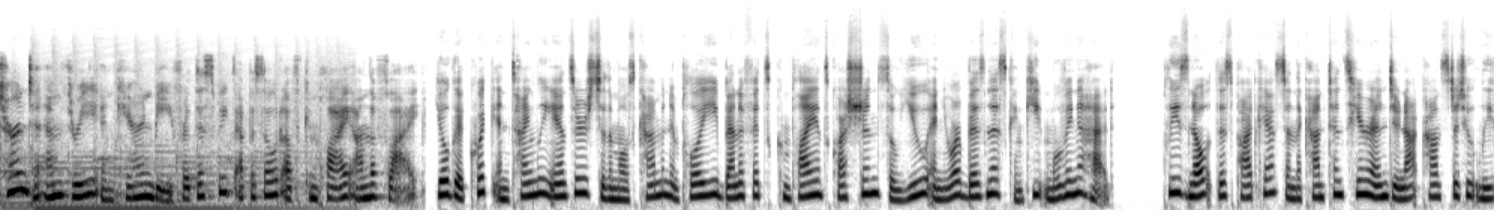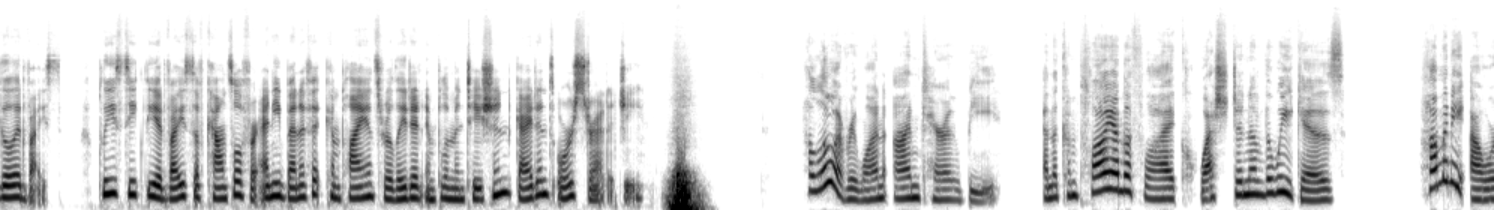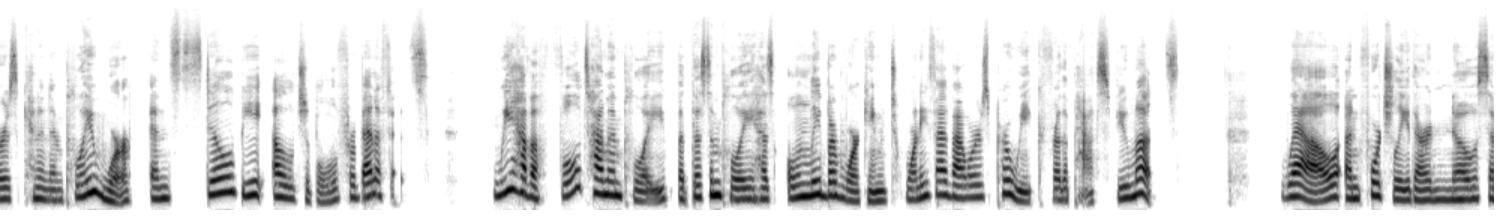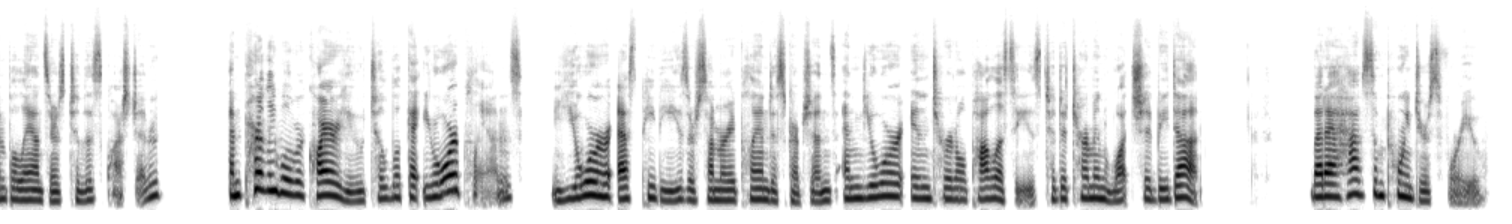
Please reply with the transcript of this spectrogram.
Turn to M3 and Karen B for this week's episode of Comply on the Fly. You'll get quick and timely answers to the most common employee benefits compliance questions so you and your business can keep moving ahead. Please note this podcast and the contents herein do not constitute legal advice. Please seek the advice of counsel for any benefit compliance related implementation, guidance, or strategy. Hello, everyone. I'm Karen B. And the Comply on the Fly question of the week is How many hours can an employee work and still be eligible for benefits? We have a full time employee, but this employee has only been working 25 hours per week for the past few months. Well, unfortunately, there are no simple answers to this question, and partly will require you to look at your plans, your SPDs or summary plan descriptions, and your internal policies to determine what should be done. But I have some pointers for you.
